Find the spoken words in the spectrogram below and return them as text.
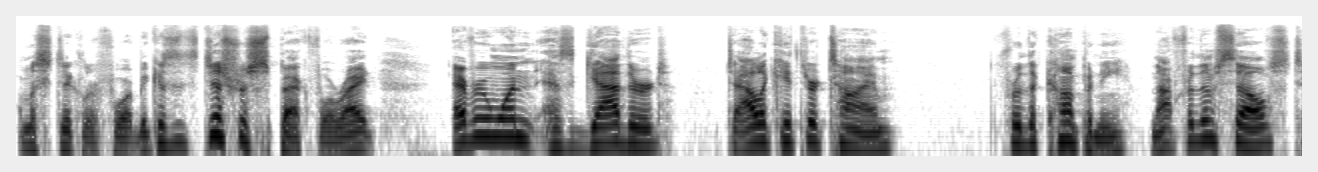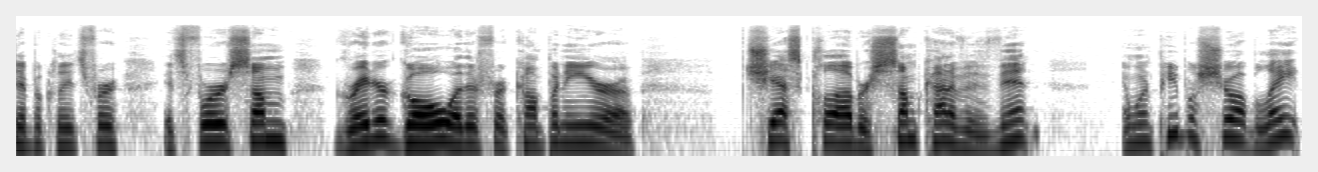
I'm a stickler for it because it's disrespectful, right? Everyone has gathered to allocate their time for the company, not for themselves. Typically, it's for it's for some greater goal, whether for a company or a chess club or some kind of event. And when people show up late,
